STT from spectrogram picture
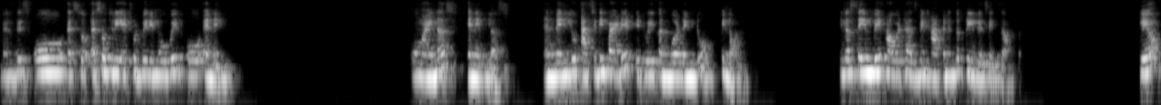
Means this O, SO, SO3H would be removed with ONA. O minus Na plus. And when you acidified it, it will convert into phenol. In the same way how it has been happened in the previous example. Clear?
